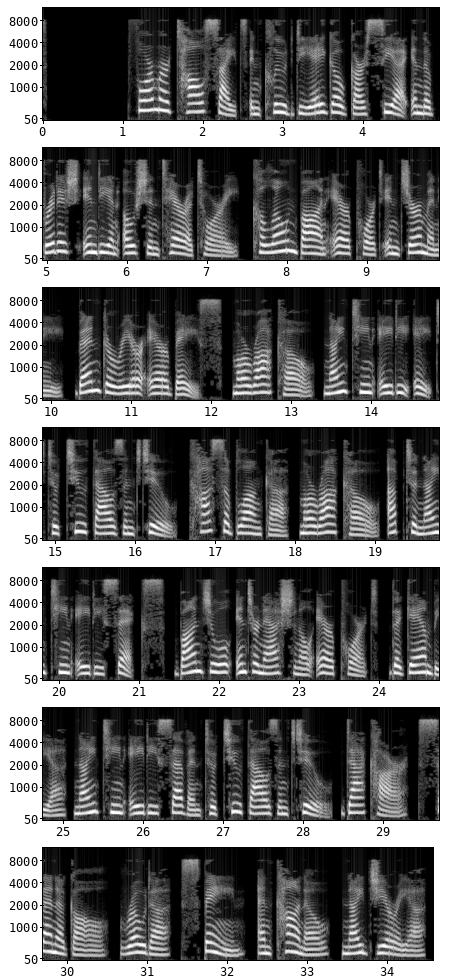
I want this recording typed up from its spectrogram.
Former TAL sites include Diego Garcia in the British Indian Ocean Territory, Cologne Bonn Airport in Germany, Ben Guerir Air Base, Morocco, 1988 to 2002, Casablanca, Morocco, up to 1986, Banjul International Airport, The Gambia, 1987 to 2002, Dakar, Senegal, Rota, Spain, and Kano, Nigeria,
